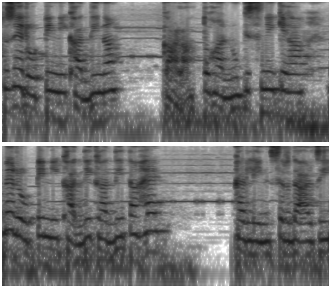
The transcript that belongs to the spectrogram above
ਤੁਸੀਂ ਰੋਟੀ ਨਹੀਂ ਖਾਧੀ ਨਾ? ਕਾਲਾ, ਤੁਹਾਨੂੰ ਕਿਸ ਨੇ ਕਿਹਾ? ਮੈਂ ਰੋਟੀ ਨਹੀਂ ਖਾਧੀ ਖਾਧੀ ਤਾਂ ਹੈ। ਹਰਲੀਨ, ਸਰਦਾਰ ਜੀ,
